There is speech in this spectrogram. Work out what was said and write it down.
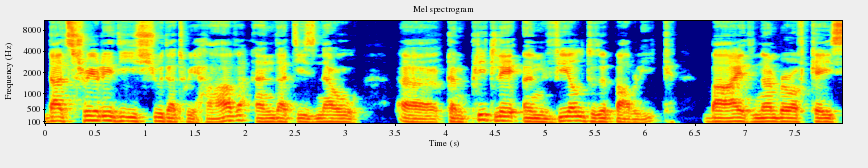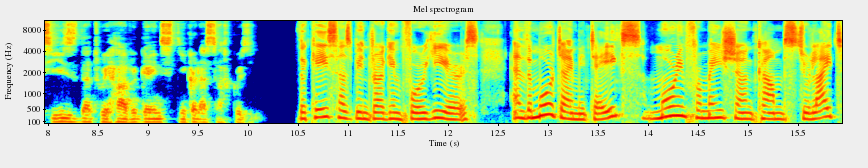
That's really the issue that we have, and that is now uh, completely unveiled to the public by the number of cases that we have against Nicolas Sarkozy. The case has been dragging for years, and the more time it takes, more information comes to light,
